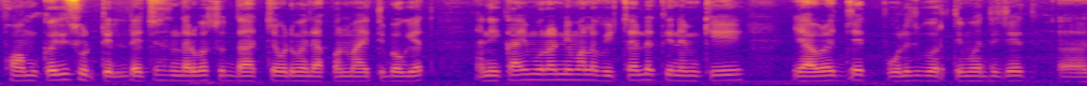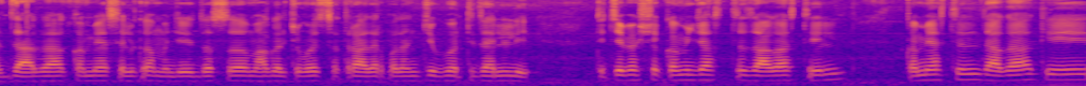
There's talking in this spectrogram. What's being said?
फॉर्म कधी सुटतील त्याच्या संदर्भात सुद्धा आजच्या व्हिडिओमध्ये आपण माहिती बघूयात. आणि काही मुलांनी मला विचारलं की नेमकी यावेळेस जे पोलीस भरतीमध्ये जे जागा कमी असेल का? म्हणजे जसं मागलच्या वेळेस सतरा हजार पदांची भरती झालेली त्याच्यापेक्षा कमी जास्त जागा असतील कमी असतील जागा की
